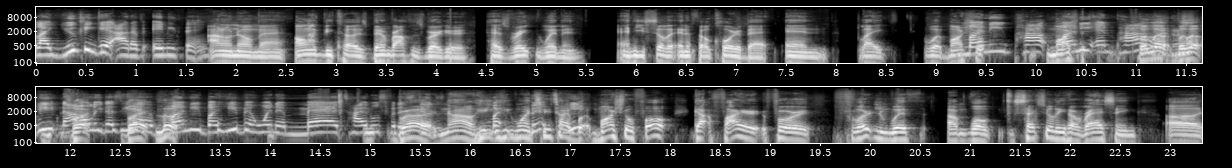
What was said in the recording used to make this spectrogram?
like you can get out of anything. I don't know, man. Only because Ben Roethlisberger has raped women, and he's still an NFL quarterback. And like what Marshall, money, pop, Marshall- money, and power. but look, but look, he not but- only does he have look. money, but he been winning mad titles for the bruh, Steelers. no, he But he won two titles. But Marshall Faulk got fired for flirting with, um, well, sexually harassing uh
